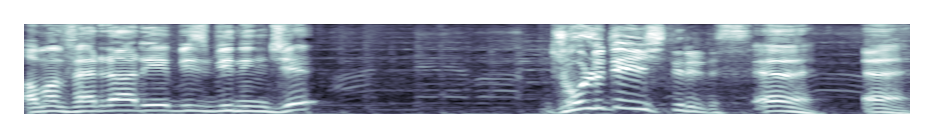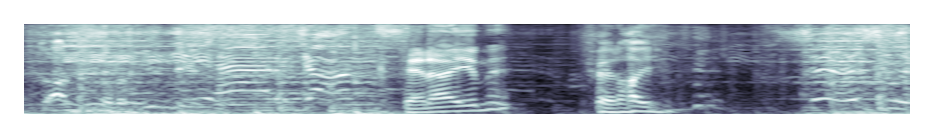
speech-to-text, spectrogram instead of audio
Ama Ferrari'ye biz binince... Rolü değiştiririz. Evet, evet. Feraye mi? Feraye Sözü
